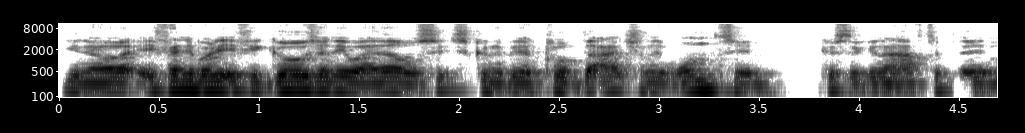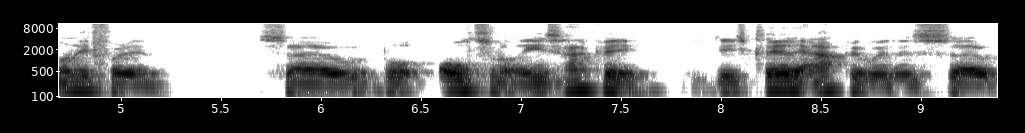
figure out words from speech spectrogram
you know, if anybody if he goes anywhere else, it's going to be a club that actually want him because they're going to have to pay money for him. So, but ultimately, he's happy. He's clearly happy with us. So,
